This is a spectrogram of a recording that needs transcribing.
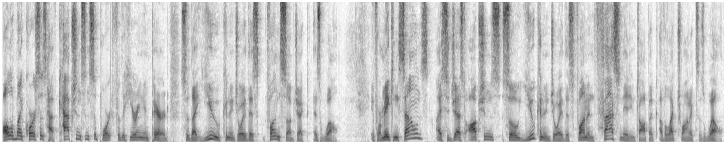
all of my courses have captions and support for the hearing impaired so that you can enjoy this fun subject as well. If we're making sounds, I suggest options so you can enjoy this fun and fascinating topic of electronics as well.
